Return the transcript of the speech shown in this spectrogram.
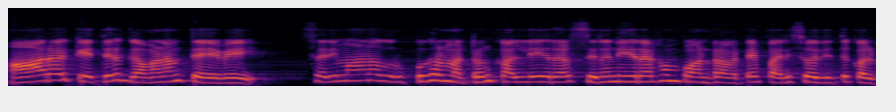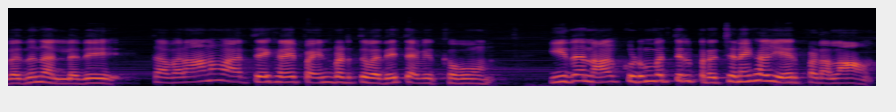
ஆரோக்கியத்தில் கவனம் தேவை. செரிமான உறுப்புகள் மற்றும் கல்லீரல் சிறுநீரகம் போன்றவற்றை பரிசோதித்துக் கொள்வது நல்லது. தவறான வார்த்தைகளை பயன்படுத்துவதை தவிர்க்கவும். இதனால் குடும்பத்தில் பிரச்சனைகள் ஏற்படலாம்.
